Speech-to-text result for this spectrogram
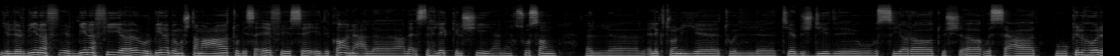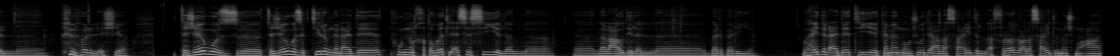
يلي ربينا في ربينا فيها وربينا بمجتمعات وبثقافة سائدة قائمة على على استهلاك كل شيء. يعني خصوصا الإلكترونيات والثياب الجديدة والسيارات والشقق والساعات وكل هول كل هول الأشياء. تجاوز تجاوز كتير من العادات هو من الخطوات الأساسية لل للعودة للبربرية. وهيدي العادات هي كمان موجودة على صعيد الأفراد وعلى صعيد المجموعات.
